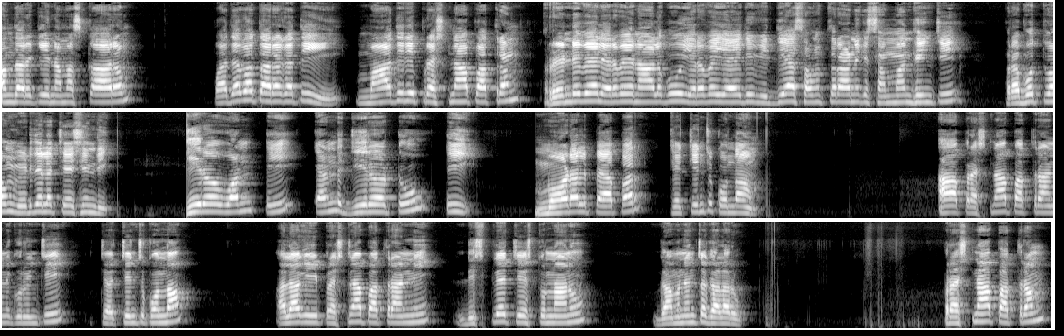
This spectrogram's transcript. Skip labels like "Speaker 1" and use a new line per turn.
అందరికీ నమస్కారం. పదవ తరగతి మాదిరి ప్రశ్నాపత్రం రెండు వేల ఇరవై నాలుగు ఇరవై ఐదు విద్యా సంవత్సరానికి సంబంధించి ప్రభుత్వం విడుదల చేసింది. Zero one T and zero two T model paper చర్చించుకుందాం. ఆ ప్రశ్నాపత్రాన్ని గురించి చర్చించుకుందాం. అలాగే ఈ ప్రశ్నాపత్రాన్ని డిస్ప్లే చేస్తున్నాను. గమనించగలరు. ప్రశ్నాపత్రం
